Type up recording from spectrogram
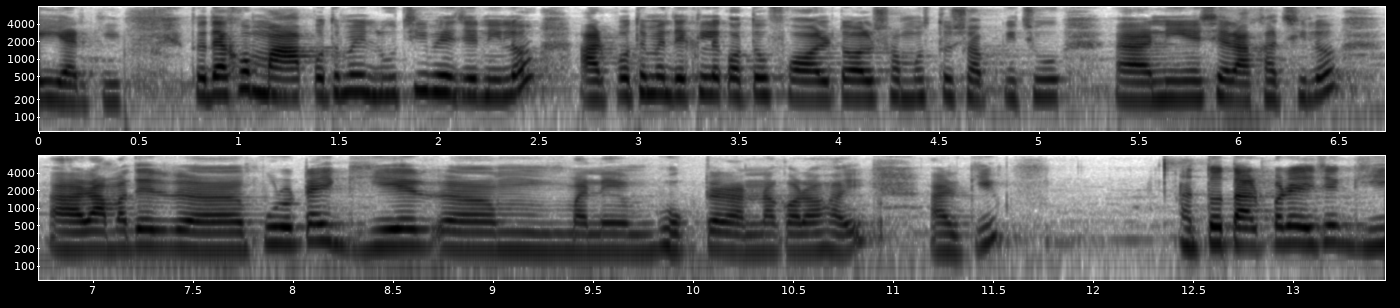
এই আর কি। তো দেখো, মা প্রথমে লুচি ভেজে নিল, আর প্রথমে দেখলে কত ফল টল সমস্ত সব কিছু নিয়ে এসে রাখা ছিল। আর আমাদের পুরোটাই ঘিয়ের মানে ভোগটা রান্না করা হয়, আর কি। তো তারপরে এই যে ঘি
